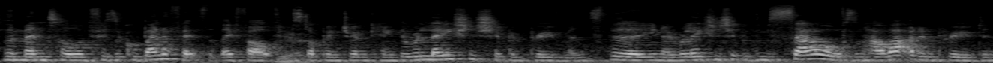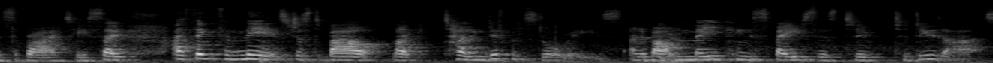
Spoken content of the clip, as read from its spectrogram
the mental and physical benefits that they felt from yeah. stopping drinking the relationship improvements the you know relationship with themselves and how that had improved in sobriety so i think for me it's just about like telling different stories and about yeah. making spaces to to do that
